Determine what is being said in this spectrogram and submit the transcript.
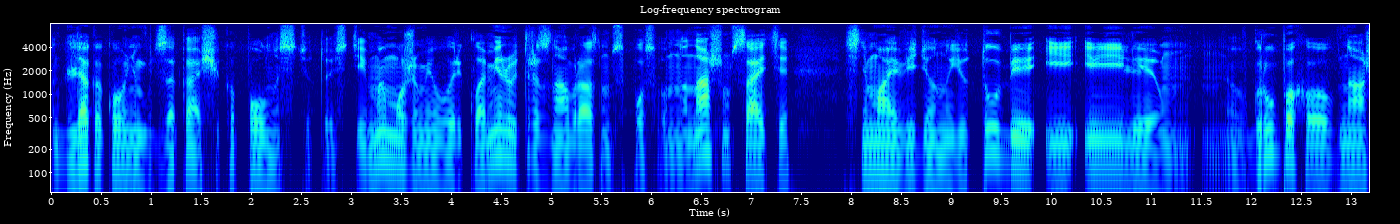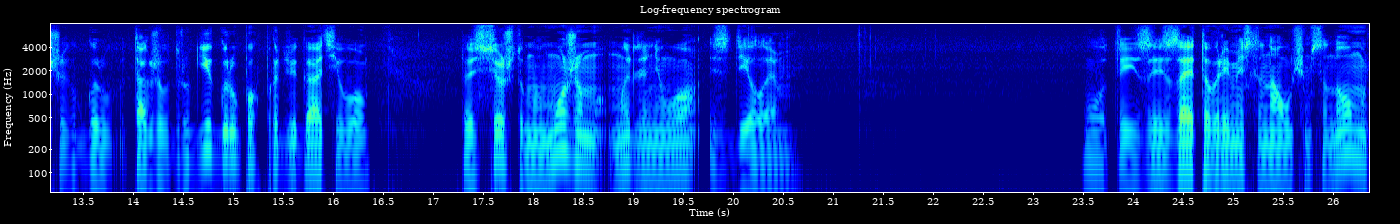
для какого-нибудь заказчика полностью. То есть и мы можем его рекламировать разнообразным способом на нашем сайте, снимая видео на ютубе и, или в группах э, в наших, в групп, также в других группах продвигать его. То есть все, что мы можем, мы для него сделаем. Вот, и за, за это время, если научимся новому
